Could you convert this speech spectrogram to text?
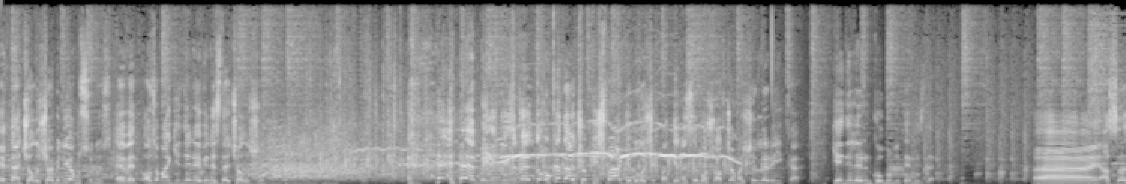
evden çalışabiliyor musunuz? Evet. O zaman gidin evinizde çalışın. Benim evde o kadar çok iş var ki bulaşık makinesi boşalt çamaşırları yıka. Kedilerin komunu temizle. Ee, aslında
